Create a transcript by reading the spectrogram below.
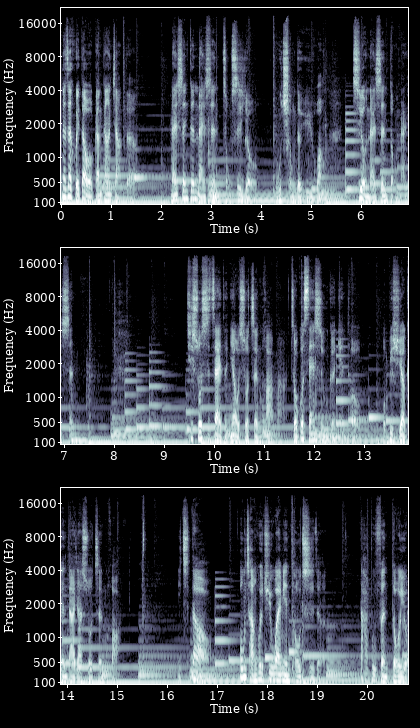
那再回到我刚刚讲的，男生跟男生总是有无穷的欲望，只有男生懂男生。其实说实在的，你要我说真话吗？走过三十五个年头，我必须要跟大家说真话。你知道，通常会去外面偷吃的，大部分都有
